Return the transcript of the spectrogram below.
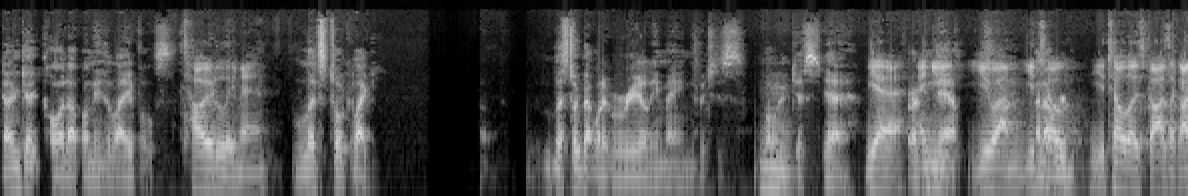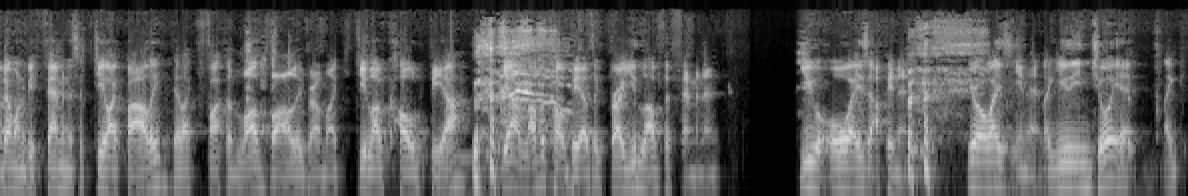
don't get caught up on these labels. Totally, man. Let's talk like. Let's talk about what it really means, which is what Mm. we've just, yeah. Yeah, and you down. you um you know tell you tell those guys like I don't want to be feminist. Like, do you like barley? They're like, fucking love barley, bro. I'm like, do you love cold beer? yeah, I love a cold beer. I was like, bro, you love the feminine. You're always up in it. You're always in it. Like you enjoy it. Like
